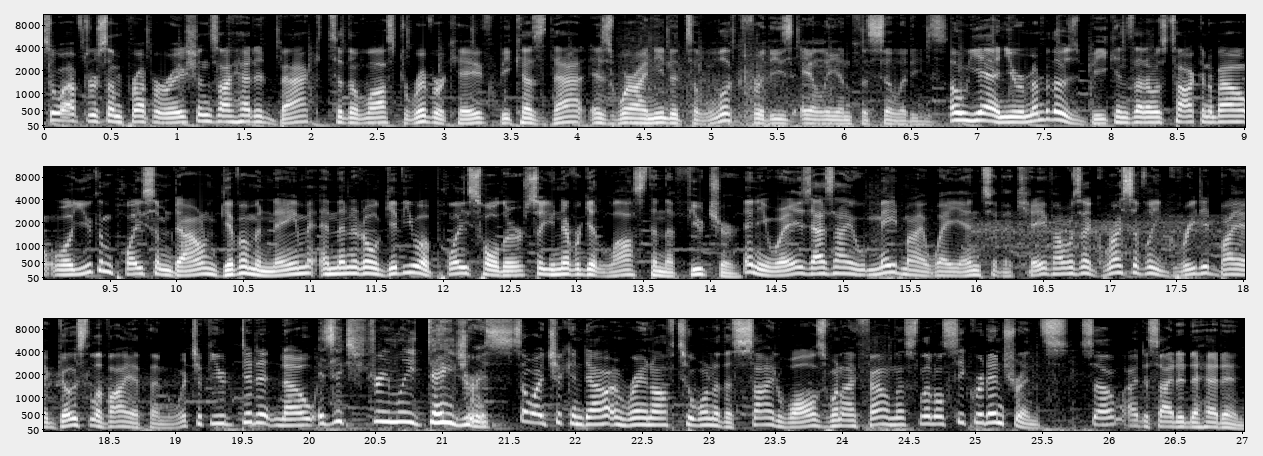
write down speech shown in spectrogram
So after some preparations, I headed back to the Lost River Cave because that is where I needed to look for these alien facilities. Oh yeah, and you remember those beacons that I was talking about? Well, you can place them down, give them a name, and then it'll give you a placeholder so you never get lost in the future. Anyways, as I made my way into the cave, I was aggressively greeted by a ghost leviathan, which if you didn't know, is extremely dangerous. So I chickened out and ran off to one of the side walls when I found this little secret entrance. So I decided to head in.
